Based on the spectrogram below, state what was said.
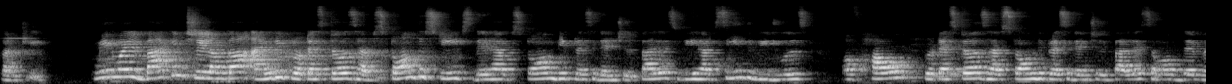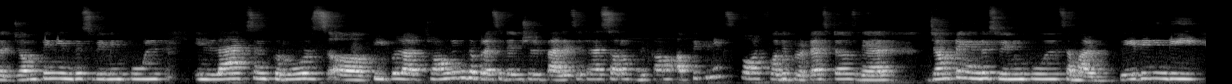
country. Meanwhile, back in Sri Lanka, angry protesters have stormed the streets. They have stormed the presidential palace. We have seen the visuals of how protesters have stormed the presidential palace. Some of them were jumping in the swimming pool. In lakhs and crores, uh, people are thronging the presidential palace. It has sort of become a picnic spot for the protesters. They are jumping in the swimming pool. Some are bathing in the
